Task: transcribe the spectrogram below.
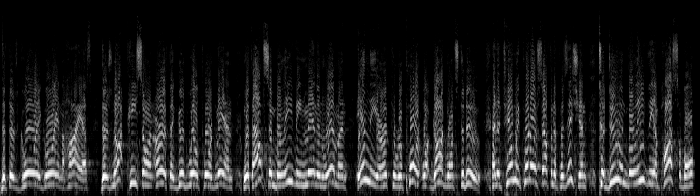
that there's glory, glory in the highest. There's not peace on earth and goodwill toward men without some believing men and women in the earth to report what God wants to do. And until we put ourselves in a position to do and believe the impossible,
